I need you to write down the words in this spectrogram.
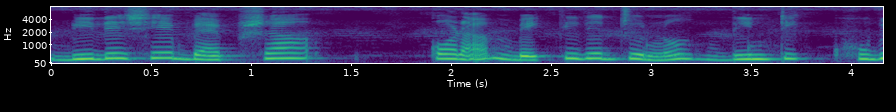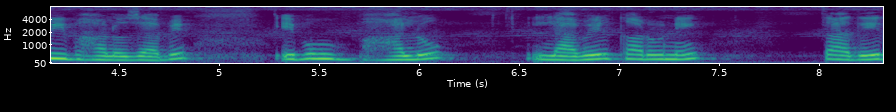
বিদেশে ব্যবসা করা ব্যক্তিদের জন্য দিনটি খুবই ভালো যাবে এবং ভালো লাভের কারণে তাদের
